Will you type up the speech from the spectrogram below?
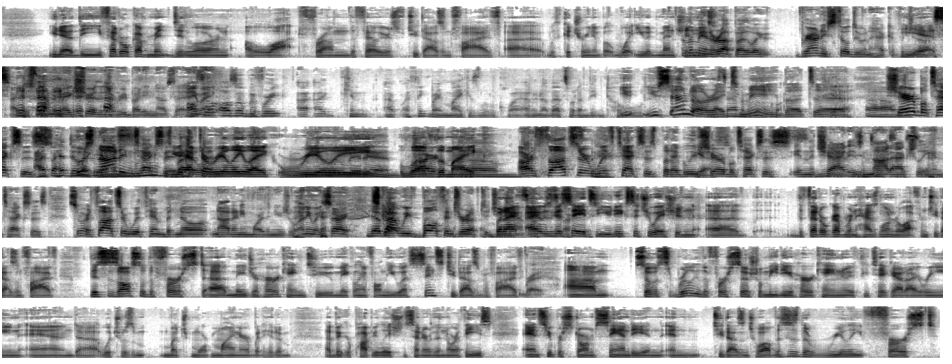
you know, the federal government did learn a lot from the failures of 2005 uh, with Katrina. But what you had mentioned, Let me interrupt. By the way, Brownie's still doing a heck of a job. Yes. I just want to make sure that everybody knows that. Anyway, Also, also before you, I, I can, I, I think my mic is a little quiet. I don't know. That's what I'm being told. you, you sound all right You to me, but uh, Yeah. Shareable Texas, I- I to, who's like, not in Texas, you have to really like really Move it in. love Our- the mic. Um, Our thoughts are with Texas, but I believe Yes. Shareable Texas in the chat is in not Texas. actually in Texas. So our thoughts are with him, but no, not any more than usual. Anyway, sorry, Scott. but- we've both interrupted you. but now. I, I was going to say it's a unique situation. Uh, the federal government has learned a lot from 2005. This is also the first uh, major hurricane to make landfall in the U.S. since 2005. Right. Um, so it's really the first social media hurricane if you take out Irene, and uh, which was much more minor but hit a, a bigger population center of the Northeast, and Superstorm Sandy in, in 2012. This is the really first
